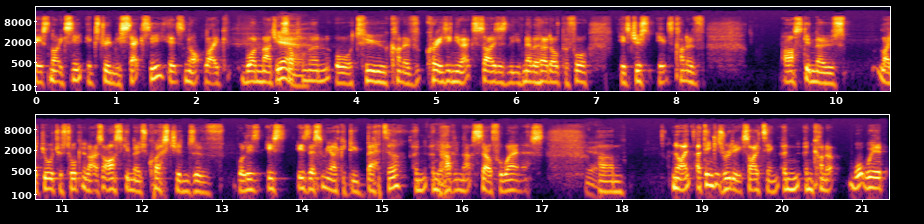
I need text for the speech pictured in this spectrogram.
it's not ex- extremely sexy. It's not like one magic yeah. supplement or two kind of crazy new exercises that you've never heard of before. It's just it's kind of asking those like George was talking about, is asking those questions of well, is is is there something I could do better, and and yeah. having that self awareness. Yeah. Um, no, I, I think it's really exciting, and and kind of what we're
